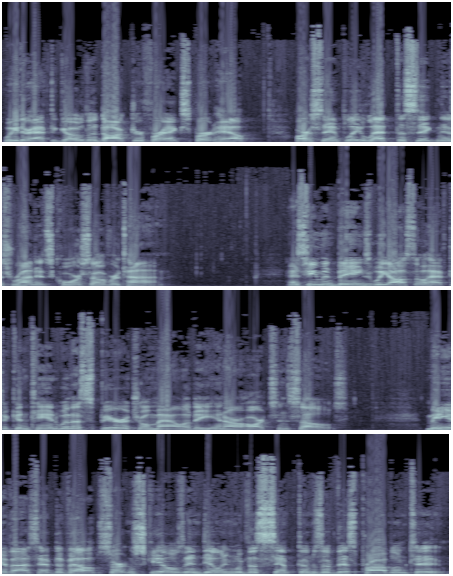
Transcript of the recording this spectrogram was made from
We either have to go to the doctor for expert help or simply let the sickness run its course over time. As human beings, we also have to contend with a spiritual malady in our hearts and souls. Many of us have developed certain skills in dealing with the symptoms of this problem, too.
